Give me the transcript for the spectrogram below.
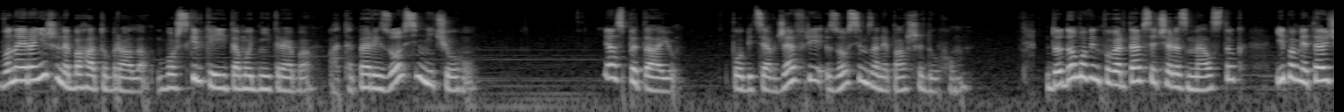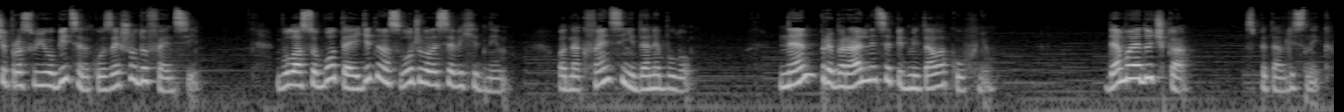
Вона й раніше небагато брала, бо ж скільки їй там одній треба, а тепер і зовсім нічого. Я спитаю, пообіцяв Джефрі, зовсім занепавши духом. Додому він повертався через Мелсток і, пам'ятаючи про свою обіцянку, зайшов до Фенсі. Була субота, і діти насолоджувалися вихідним, однак Фенсі ніде не було. Нен, прибиральниця, підмітала кухню. Де моя дочка? спитав лісник.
